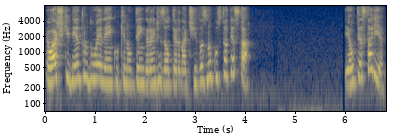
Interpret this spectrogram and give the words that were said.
Eu acho que dentro de um elenco que não tem grandes alternativas, não custa testar. Eu testaria.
